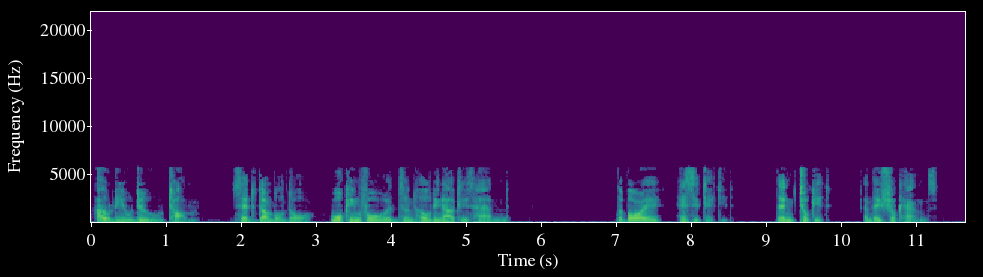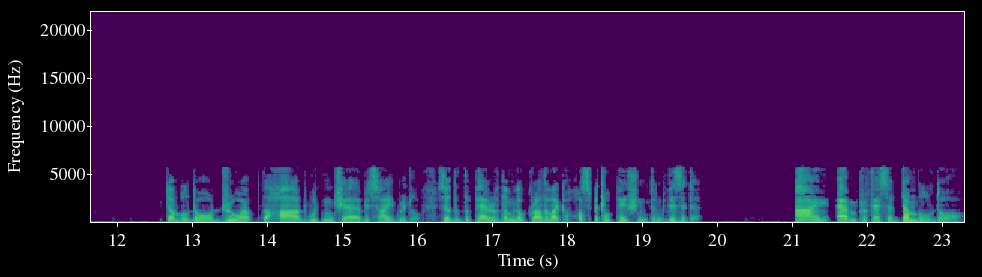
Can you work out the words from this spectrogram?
"How do you do, Tom?" said Dumbledore, walking forwards and holding out his hand. The boy hesitated, then took it, and they shook hands. Dumbledore drew up the hard wooden chair beside Riddle, so that the pair of them looked rather like a hospital patient and visitor. "I am Professor Dumbledore."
